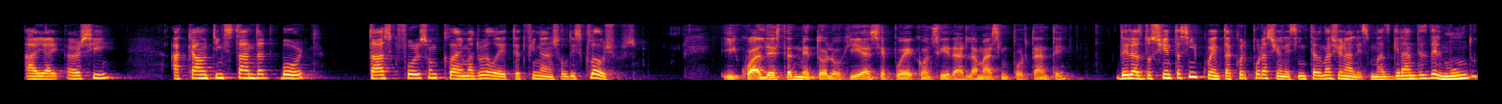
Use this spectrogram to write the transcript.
IIRC, Accounting Standard Board, Task Force on Climate Related Financial Disclosures. ¿Y cuál de estas metodologías se puede considerar la más importante? De las 250 corporaciones internacionales más grandes del mundo,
